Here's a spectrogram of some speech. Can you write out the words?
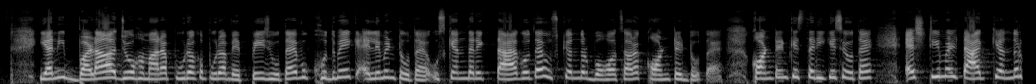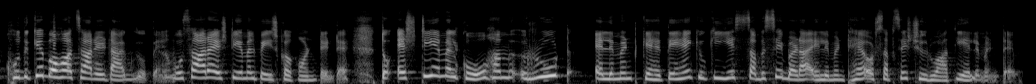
यानी बड़ा जो हमारा पूरा का पूरा वेब पेज होता है, वो खुद में एक एलिमेंट होता है। उसके अंदर एक टैग होता है, उसके अंदर बहुत सारा कंटेंट होता है। कंटेंट किस तरीके से होता है? एचटीएमएल टैग के अंदर खुद के बहुत सारे टैग्स होते हैं। वो सारा एच पेज का कॉन्टेंट है। तो एचटीएमएल को हम रूट एलिमेंट कहते हैं, क्योंकि ये सबसे बड़ा एलिमेंट है और सबसे शुरुआती एलिमेंट है।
